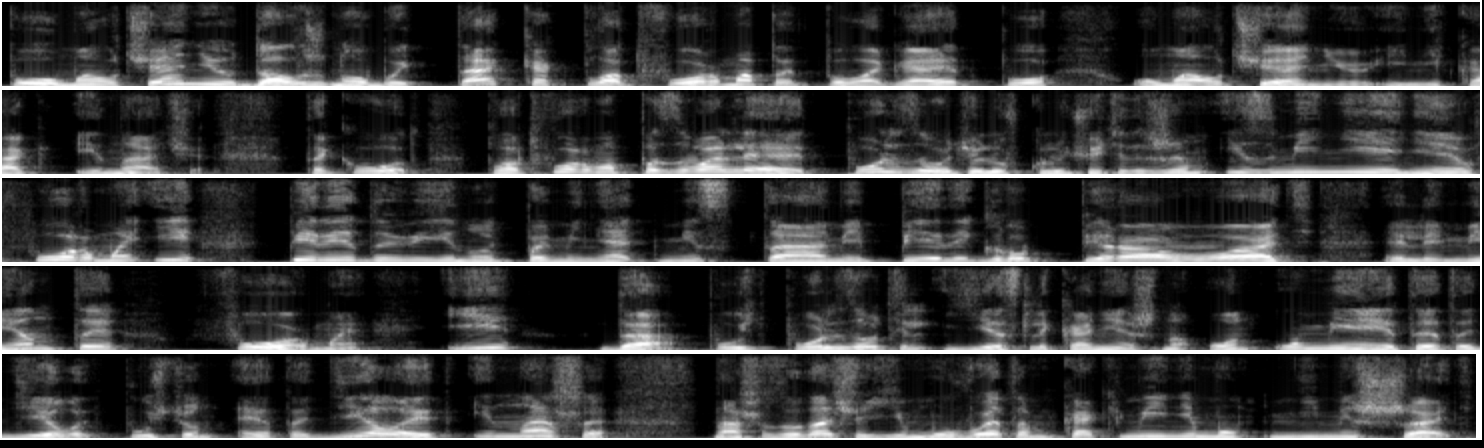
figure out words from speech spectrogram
по умолчанию должно быть так, как платформа предполагает по умолчанию и никак иначе. Так вот, платформа позволяет пользователю включить режим изменения формы и передвинуть, поменять местами, перегруппировать элементы формы и да, пусть пользователь, если, конечно, он умеет это делать, пусть он это делает, и наша, наша задача ему в этом как минимум не мешать.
